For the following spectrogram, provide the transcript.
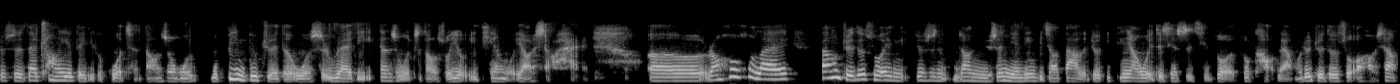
就是在创业的一个过程当中，我我并不觉得我是 ready，但是我知道说有一天我要小孩，呃，然后后来当觉得说，哎，你就是你知道女生年龄比较大了，就一定要为这些事情做做考量，我就觉得说，哦，好像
